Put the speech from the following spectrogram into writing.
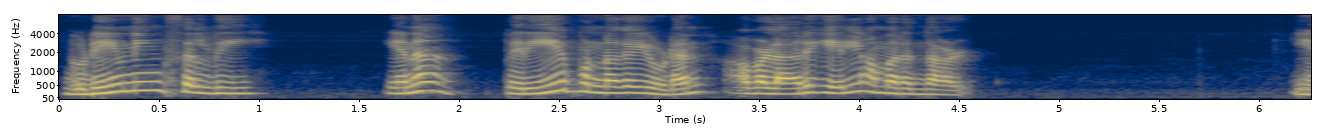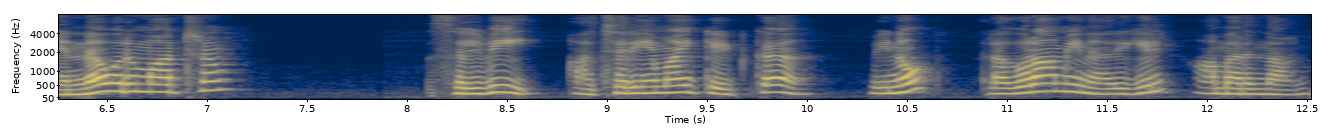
குட் ஈவினிங் செல்வி என பெரிய புன்னகையுடன் அவள் அருகில் அமர்ந்தாள். என்ன ஒரு மாற்றம்? செல்வி ஆச்சரியமாய் கேட்க வினோத் ரகுராமின் அருகில் அமர்ந்தான்.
